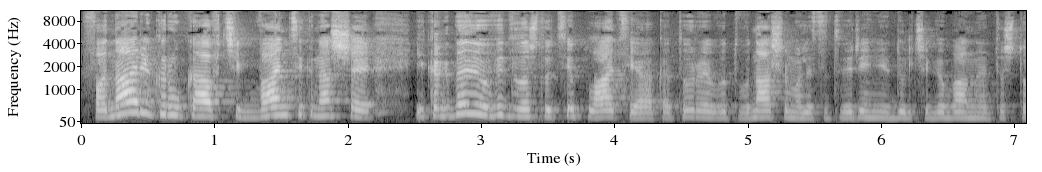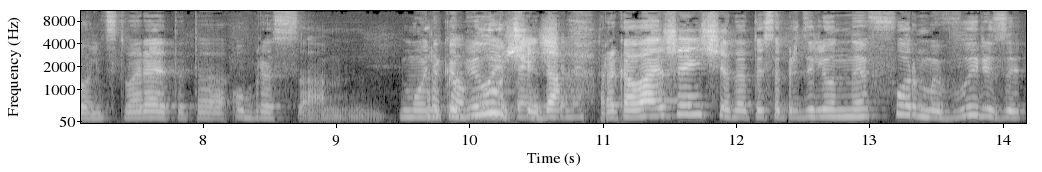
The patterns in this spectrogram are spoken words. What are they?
фонарик, рукавчик, бантик на шее. И когда я увидела, что те платья, которые вот в нашем олицетворении Дульче Габбана, это что, олицетворяет это образ а, Моника Роковой Белучи, да, роковая женщина, то есть определенные формы, вырезы,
